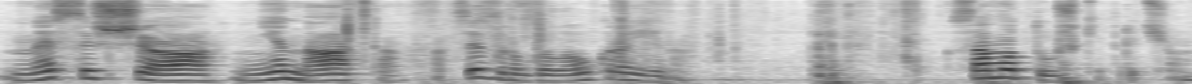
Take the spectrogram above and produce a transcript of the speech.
не США, не НАТО, а це зробила Україна. Самотужки причому.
